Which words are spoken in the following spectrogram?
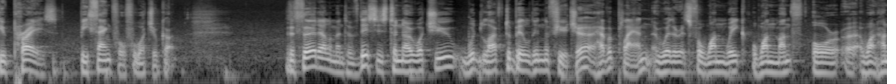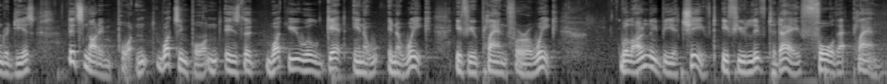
give praise, be thankful for what you've got. The third element of this is to know what you would like to build in the future, have a plan, whether it's for one week or one month or uh, 100 years. It's not important. What's important is that what you will get in a, in a week, if you plan for a week, will only be achieved if you live today for that plan.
